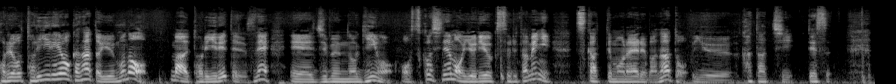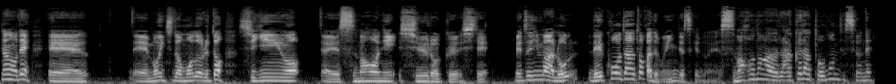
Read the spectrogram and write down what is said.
これを取り入れようかなというものを、まあ取り入れてですね、えー、自分の銀を少しでもより良くするために使ってもらえればなという形です。なので、えーえー、もう一度戻ると、詩吟を、え、スマホに収録して、別にまあ、レコーダーとかでもいいんですけどね、スマホの方が楽だと思うんですよね。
